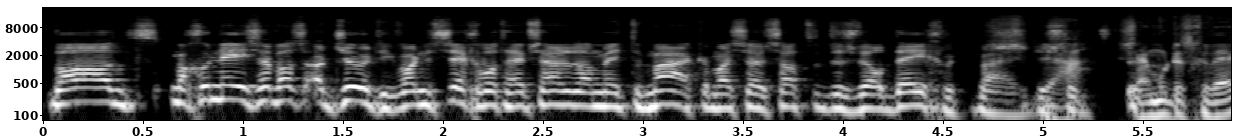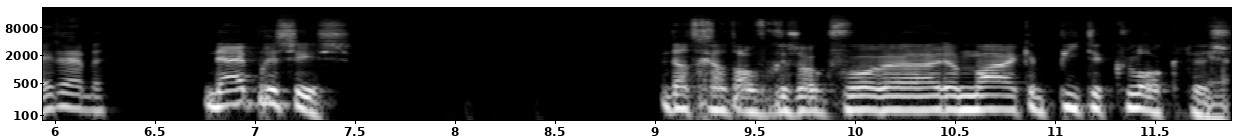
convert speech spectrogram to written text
Want, maar goed, nee, zij was adjunct. Ik wou niet zeggen, wat heeft zij er dan mee te maken? Maar zij zat er dus wel degelijk bij. Dus ja, zij moet het geweten hebben. nee, precies. Dat geldt overigens ook voor eh Remark en Pieter Klok. Dus. Ja.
